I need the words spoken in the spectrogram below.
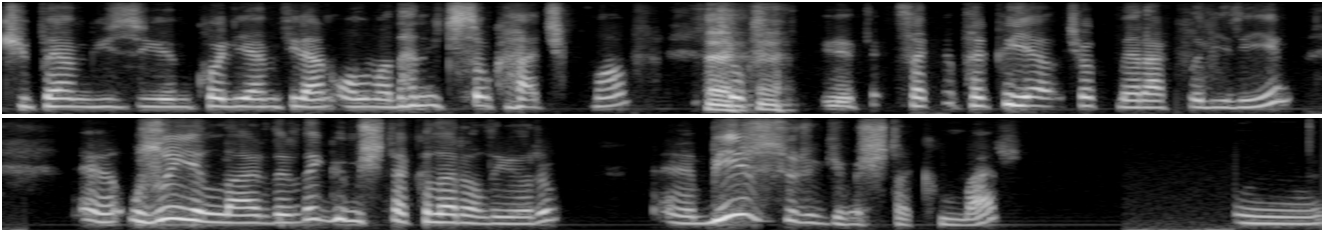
küpem, yüzüğüm, kolyem falan olmadan hiç sokağa çıkmam. Çok takı, takıya çok meraklı biriyim. E, uzun yıllardır da gümüş takılar alıyorum. E, bir sürü gümüş takım var. Hmm,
